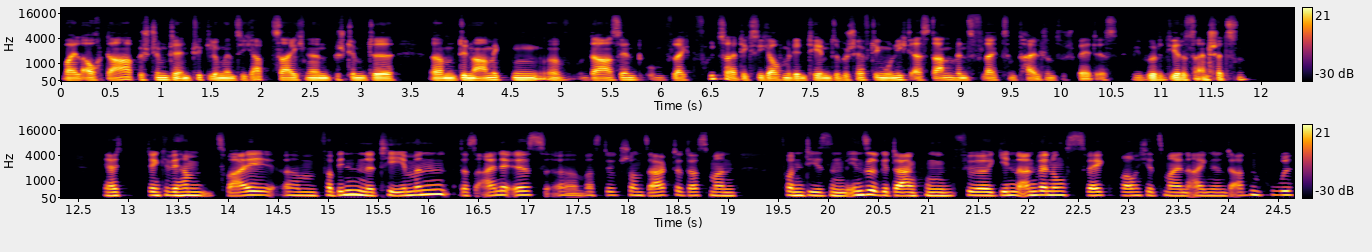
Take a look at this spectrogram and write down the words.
weil auch da bestimmte Entwicklungen sich abzeichnen, bestimmte ähm, Dynamiken äh, da sind, um vielleicht frühzeitig sich auch mit den Themen zu beschäftigen und nicht erst dann, wenn es vielleicht zum Teil schon zu spät ist. Wie würdet ihr das einschätzen? Ja, ich denke, wir haben zwei ähm, verbindende Themen. Das eine ist, äh, was Dirk schon sagte, dass man von diesem Inselgedanken für jeden Anwendungszweck brauche ich jetzt meinen eigenen Datenpool,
